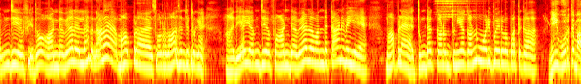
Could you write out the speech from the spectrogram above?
எம்ஜிஎஃப் ஏதோ ஆண்ட வேலை இல்லாதனால மாப்பிள்ளை சொல்கிறதான் செஞ்சிட்ருக்கேன் அதே எம்ஜிஎஃப் ஆண்ட வேலை வந்துட்டான்னு வையே. மாப்பிள்ளை துண்டக்கானும் துணியாக்கானும் ஓடி போயிடுவ பார்த்துக்கா நீ உருட்டுமா?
